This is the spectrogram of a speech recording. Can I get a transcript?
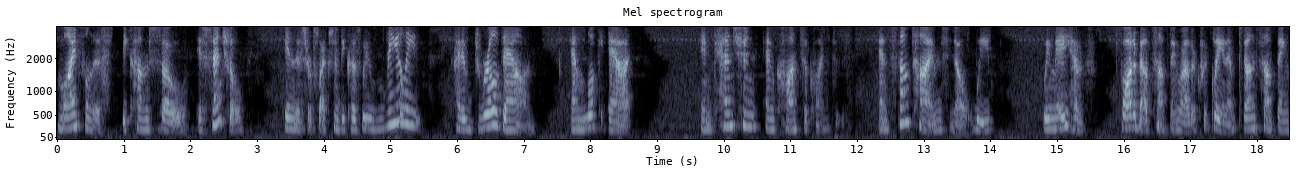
mindfulness becomes so essential in this reflection because we really kind of drill down and look at intention and consequences. And sometimes, you know, we we may have thought about something rather quickly and have done something,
